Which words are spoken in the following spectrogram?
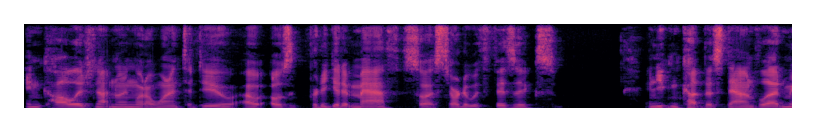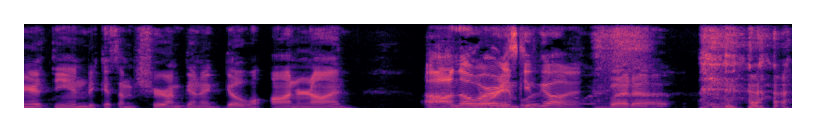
in college not knowing what I wanted to do. I, I was pretty good at math, so I started with physics. And you can cut this down, Vladimir, at the end because I'm sure I'm gonna go on and on. Oh, um, no worries. Keep going. but uh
